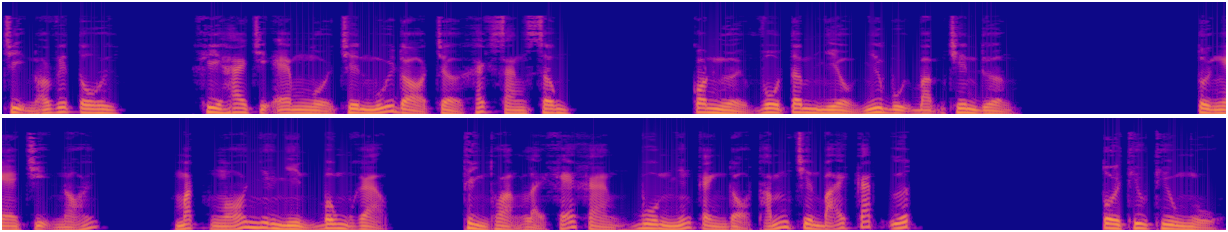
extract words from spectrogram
Chị nói với tôi, khi hai chị em ngồi trên mũi đò chờ khách sang sông. Con người vô tâm nhiều như bụi bặm trên đường. Tôi nghe chị nói, mắt ngó như nhìn bông gạo, thỉnh thoảng lại khẽ khàng buông những cành đỏ thắm trên bãi cát ướt. Tôi thiêu thiêu ngủ,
